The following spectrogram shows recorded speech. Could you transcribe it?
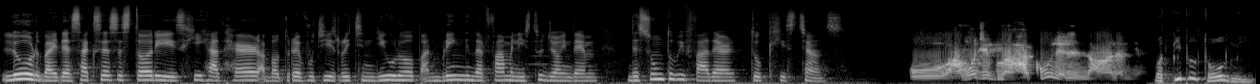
Lured by the success stories he had heard about refugees reaching Europe and bringing their families to join them, the soon to be father took his chance. What people told me,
